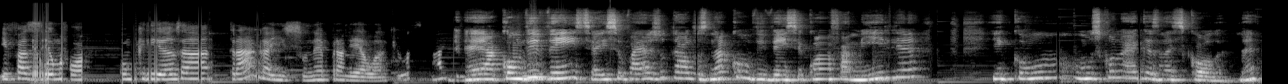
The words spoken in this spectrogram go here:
e fazer uma forma com criança traga isso, né, para ela, que ela sabe. É a convivência, isso vai ajudá-los na convivência com a família e com os colegas na escola, né?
